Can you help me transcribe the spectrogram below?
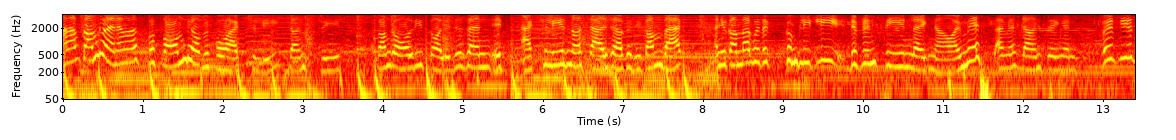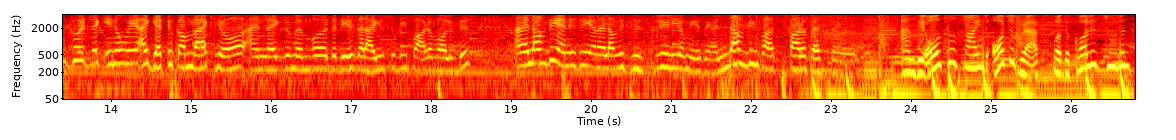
And I've come to NM. I've performed here before actually, Dunn Street. I've come to all these colleges and it actually is nostalgia because you come back and you come back with a completely different scene like now. I miss, I miss dancing and but it feels good like in a way I get to come back here and like remember the days that I used to be part of all of this. And I love the energy and I love it. It's really amazing. I love being part, part of festivals. And they also signed autographs for the college students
